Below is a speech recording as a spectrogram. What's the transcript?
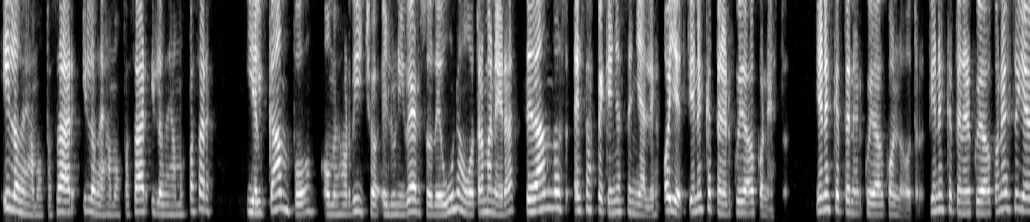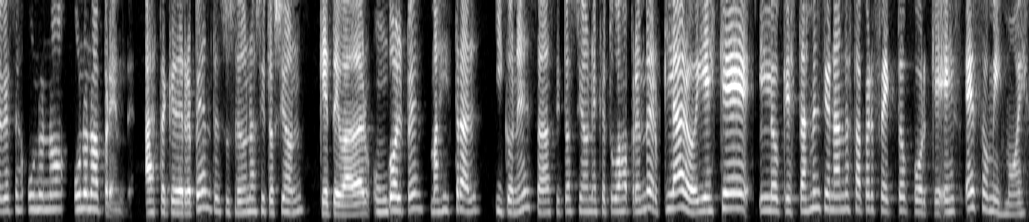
y los dejamos pasar, y los dejamos pasar, y los dejamos pasar. Y el campo, o mejor dicho, el universo, de una u otra manera, te dando esas pequeñas señales. Oye, tienes que tener cuidado con esto tienes que tener cuidado con lo otro, tienes que tener cuidado con esto y a veces uno no, uno no aprende hasta que de repente sucede una situación que te va a dar un golpe magistral y con esa situación es que tú vas a aprender. Claro, y es que lo que estás mencionando está perfecto porque es eso mismo, es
